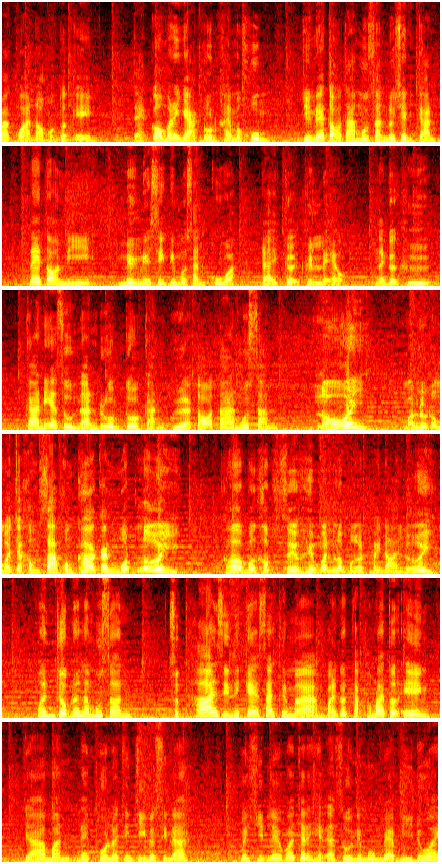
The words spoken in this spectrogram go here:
มากกว่าน้องของตนเอง แต่ก็ไม่ได้อยากโดนใครมาคุม จึงได้ต่อต้านมูซันด้วยเช่นกัน ในตอนนี้หนึ่งในสิ่งที่มูซันกลัวได้เกิดขึ้นแล้ว นั่นก็คือการที่อสูรนั้นรวมตัวกันเพื่อต่อต้านมูซันน้อยมันหลุดออกมาจากคำสาปของข้ากันหมดเลยข้าบังคับเซลล์ให้มันระเบิดไม่ได้เลย มันจบแล้วล่ะมูซัน สุดท้ายสิ่งที่แกสร้างขึ้นมา มันก็กลับทำร้ายตนเอง ยามันได้ผลแล้วจริงๆด้วยสินะ ไม่คิดเลยว่าจะได้เห็นอสูรในมุมแบบนี้ด้วย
